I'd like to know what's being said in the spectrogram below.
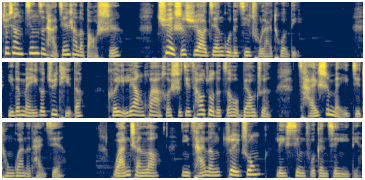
就像金字塔尖上的宝石，确实需要坚固的基础来托底。你的每一个具体的、可以量化和实际操作的择偶标准，才是每一级通关的台阶。完成了，你才能最终离幸福更近一点。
